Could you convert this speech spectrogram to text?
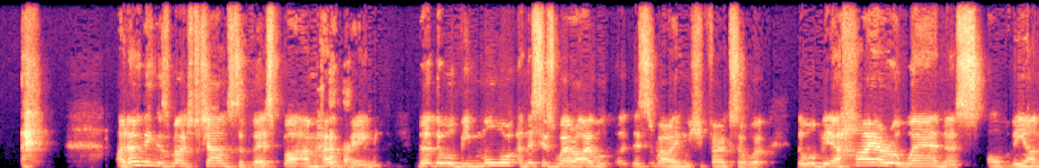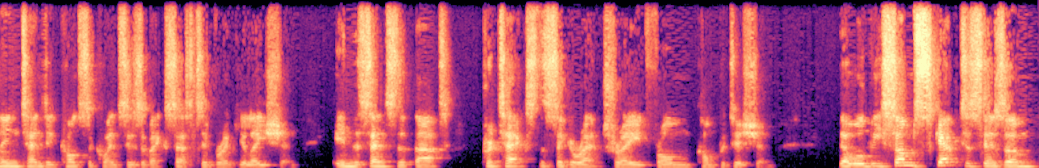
I don't think there's much chance of this, but I'm hoping that there will be more, and this is where I will, this is where I think we should focus our work, there will be a higher awareness of the unintended consequences of excessive regulation in the sense that that protects the cigarette trade from competition. There will be some skepticism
